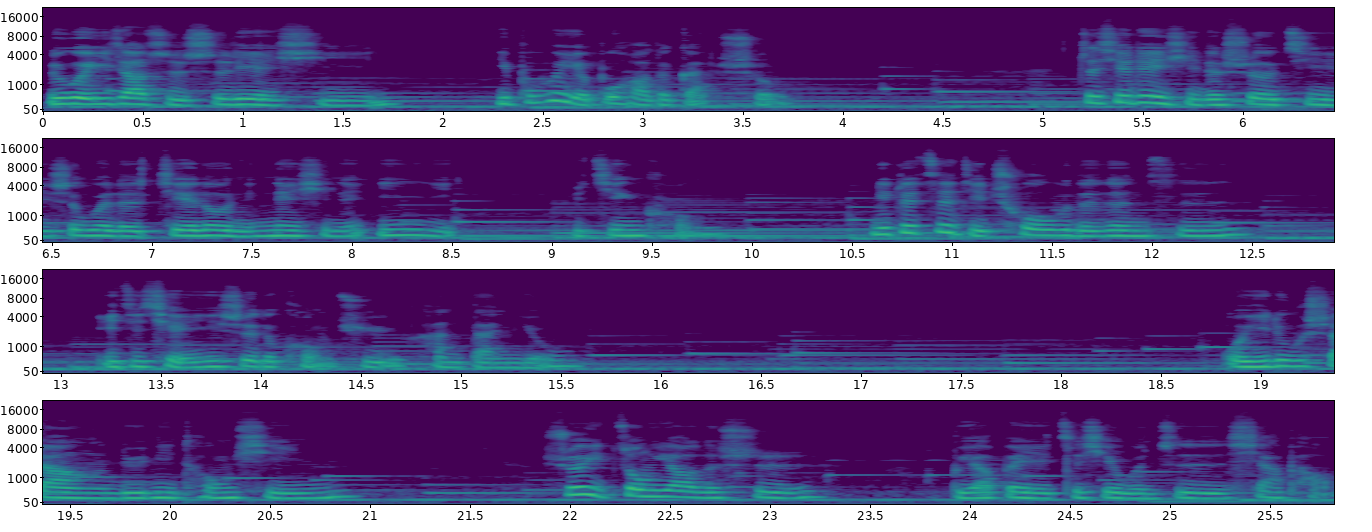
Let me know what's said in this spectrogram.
如果依照指示练习，你不会有不好的感受。这些练习的设计是为了揭露你内心的阴影与惊恐，你对自己错误的认知，以及潜意识的恐惧和担忧。我一路上与你同行，所以重要的是不要被这些文字吓跑了。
